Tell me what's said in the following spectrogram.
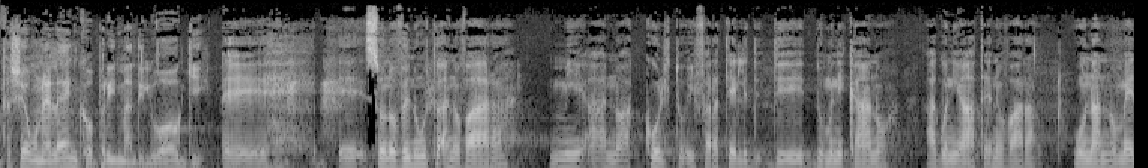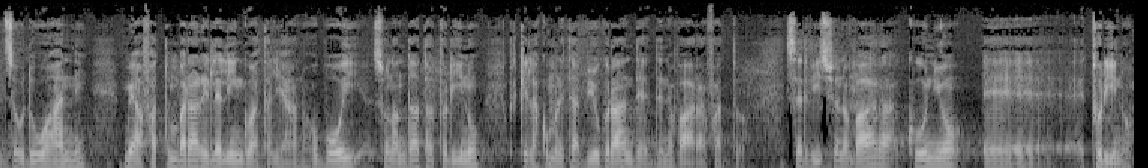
Faceva un elenco prima di luoghi. E, e sono venuto a Novara, mi hanno accolto i fratelli di, di Domenicano a Goniate, Novara, un anno e mezzo o due anni, mi ha fatto imparare la lingua italiana. E poi sono andato a Torino, perché la comunità più grande di Novara ha fatto servizio a Novara, Cuneo e, Torino.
